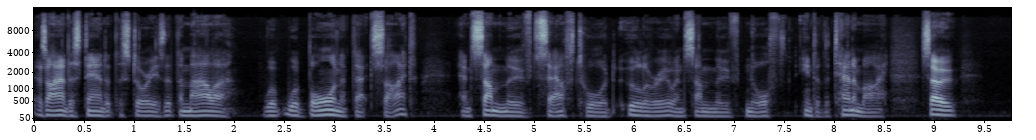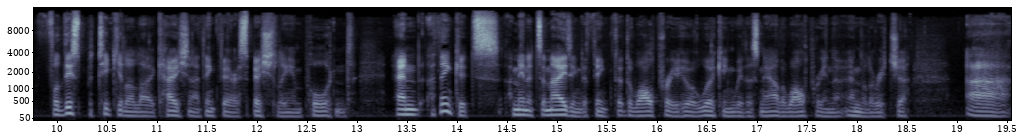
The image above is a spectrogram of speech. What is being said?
as I understand it, the story is that the Mala were, were born at that site, and some moved south toward Uluru, and some moved north into the Tanami. So, for this particular location, I think they're especially important. And I think it's, I mean, it's amazing to think that the Warlpiri who are working with us now, the Warlpiri and the, and the are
